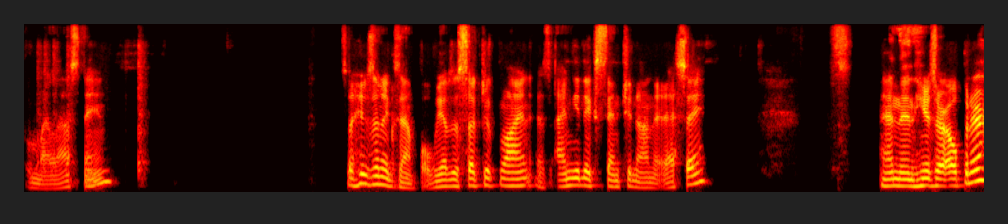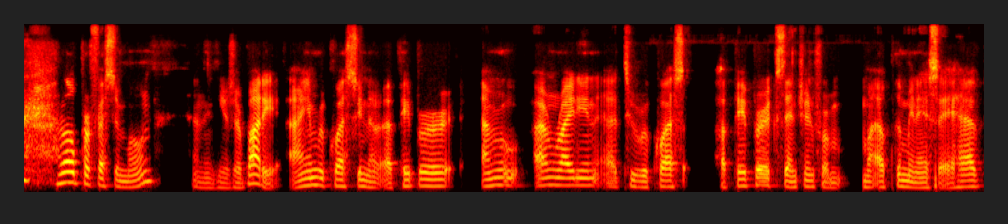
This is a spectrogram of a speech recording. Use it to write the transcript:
Put my last name. So here's an example. We have the subject line as I need an extension on an essay. And then here's our opener. Hello, Professor Moon. And then here's our body. I am requesting a, a paper. I'm I'm writing uh, to request a paper extension for my upcoming essay. I have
